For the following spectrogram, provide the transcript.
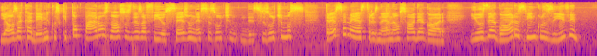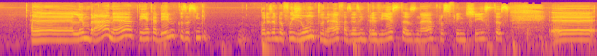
e aos acadêmicos que toparam os nossos desafios, sejam nesses últimos, desses últimos três semestres, né, não só de agora. E os de agora, assim, inclusive, é, lembrar, né, tem acadêmicos assim que por exemplo, eu fui junto, né, fazer as entrevistas, né, para os frentistas. É,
